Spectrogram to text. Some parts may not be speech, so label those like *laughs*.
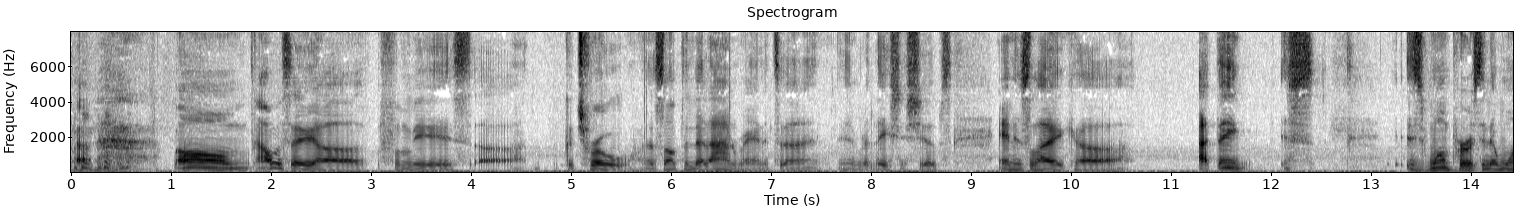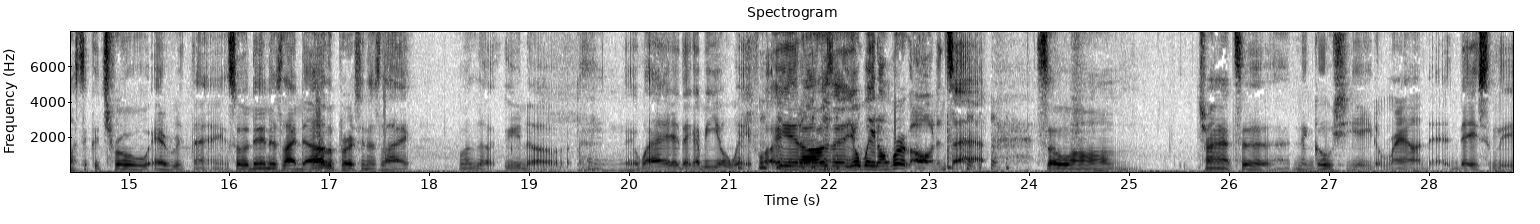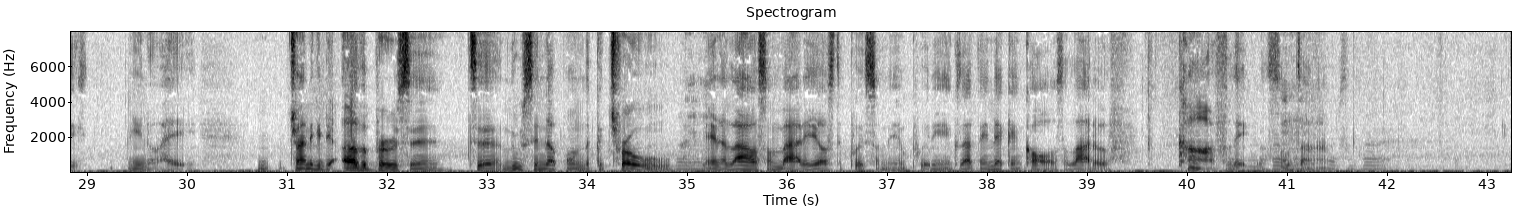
trouble. *laughs* Um, I would say uh, for me, it's uh, control. It's something that I ran into in, in relationships, and it's like uh, I think it's it's one person that wants to control everything. So then it's like the other person is like. Well, look, you know, *laughs* why they gotta be your way for? You know what I'm saying? Your way don't work all the time. *laughs* So, um, trying to negotiate around that, basically, you know, hey, trying to get the other person to loosen up on the control and allow somebody else to put some input in, because I think that can cause a lot of conflict sometimes.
